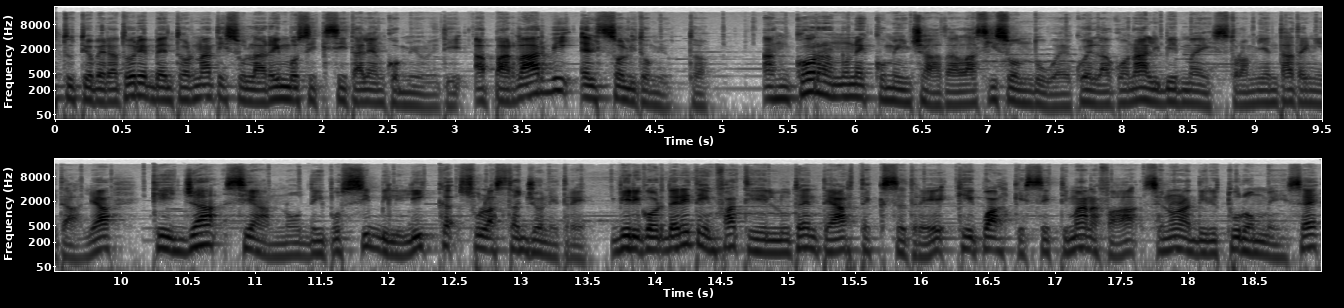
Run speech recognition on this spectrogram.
a tutti operatori e bentornati sulla Rainbow Six Italian Community. A parlarvi è il solito Mute. Ancora non è cominciata la Season 2, quella con Alibi Maestro ambientata in Italia, che già si hanno dei possibili leak sulla stagione 3. Vi ricorderete infatti dell'utente Artex3 che qualche settimana fa, se non addirittura un mese,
